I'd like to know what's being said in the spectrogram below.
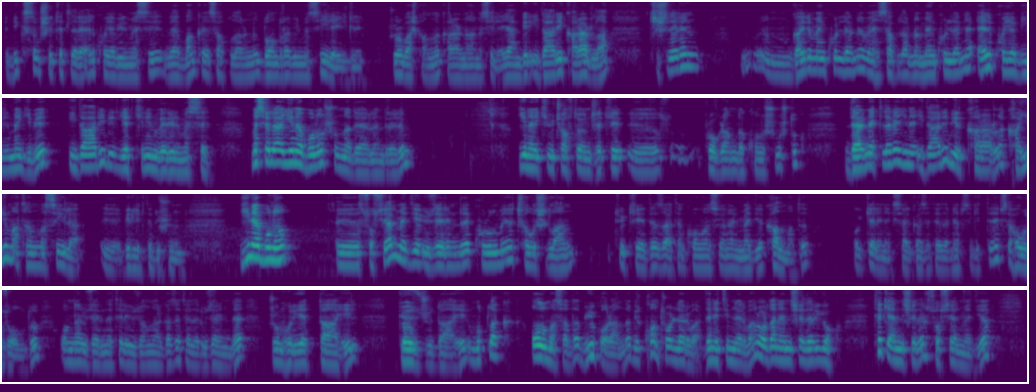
bir kısım şirketlere el koyabilmesi ve banka hesaplarını dondurabilmesiyle ilgili Cumhurbaşkanlığı kararnamesiyle yani bir idari kararla kişilerin gayrimenkullerine ve hesaplarına, menkullerine el koyabilme gibi idari bir yetkinin verilmesi. Mesela yine bunu şunla değerlendirelim. Yine 2-3 hafta önceki programda konuşmuştuk derneklere yine idari bir kararla kayyım atanmasıyla e, birlikte düşünün. Yine bunu sosyal medya üzerinde kurulmaya çalışılan Türkiye'de zaten konvansiyonel medya kalmadı. O geleneksel gazetelerin hepsi gitti. Hepsi havuz oldu. Onlar üzerinde televizyonlar, gazeteler üzerinde Cumhuriyet dahil, Gözcü dahil mutlak olmasa da büyük oranda bir kontrolleri var, denetimleri var. Oradan endişeleri yok. Tek endişeleri sosyal medya.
